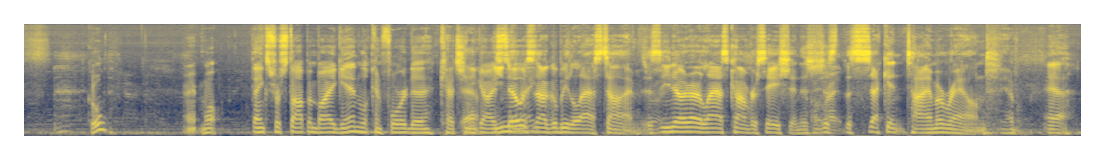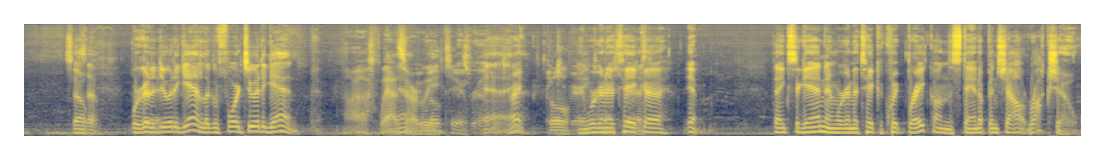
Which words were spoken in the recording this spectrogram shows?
Cool. All right. Well, thanks for stopping by again. Looking forward to catching Yeah. you guys. You know it's not going to be the last time. This, you know, in our last conversation, this is just right. the second time around. Yep. Yeah. So, So we're going to do it again. Looking forward to it again. Uh, as are We we. will too. Yeah. all right. Cool. And we're going to take guys. a, yep. Thanks again. And we're going to take a quick break on the Stand Up and Shout Rock Show.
